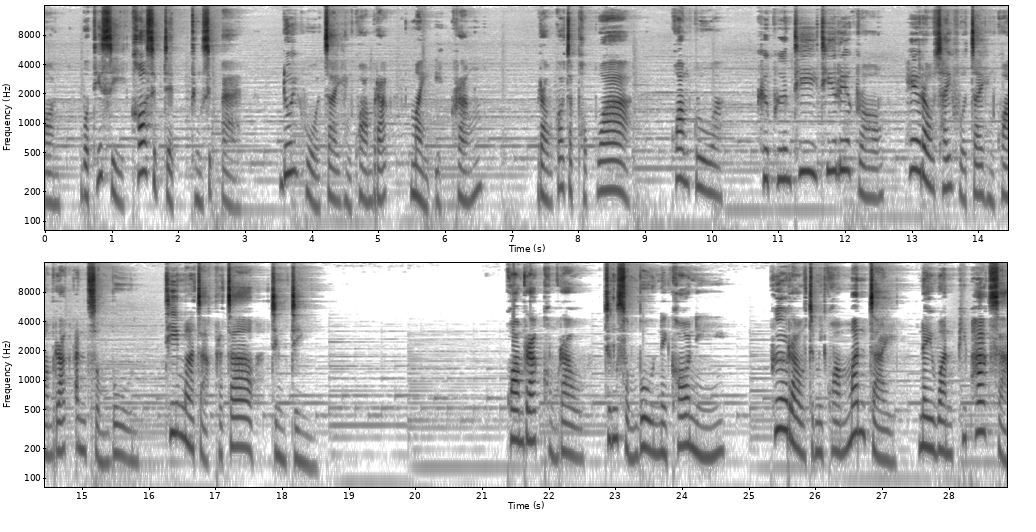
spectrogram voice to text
อห์นบทที่ 4 ข้อ 17ถึง18 ด้วยหัวใจแห่งความรักใหม่อีกครั้ง เราก็จะพบว่า ความกลัวคือพื้นที่ที่เรียกร้อง ให้เราใช้หัวใจแห่งความรักอันสมบูรณ์ที่มาจากพระเจ้าจริงๆ ความรักของเราจึงสมบูรณ์ในข้อนี้ เพื่อเราจะมีความมั่นใจในวันพิพากษา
